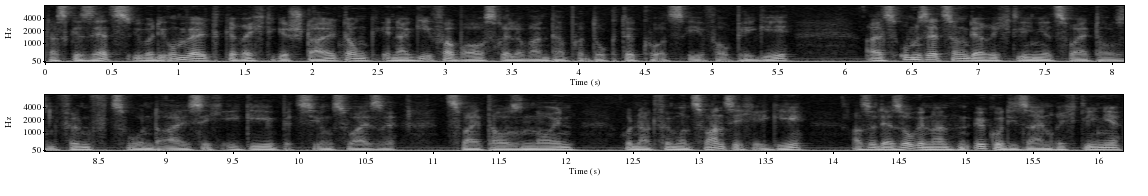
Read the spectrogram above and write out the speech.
Das Gesetz über die umweltgerechte Gestaltung energieverbrauchsrelevanter Produkte kurz EVPG als Umsetzung der Richtlinie 2005-32 EG bzw. 2009 125 EG also der sogenannten Ökodesign-Richtlinie,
